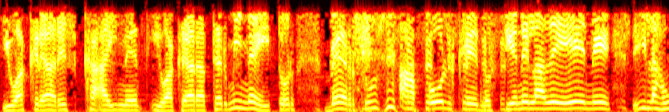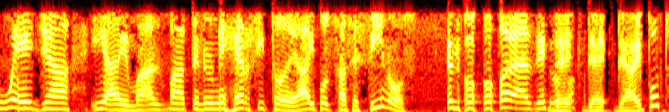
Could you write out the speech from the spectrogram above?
y va a crear Skynet, y va a crear a Terminator, versus Apple, que nos tiene el ADN y la huella, y además va a tener un ejército de iPods asesinos. no, así de, de, de iPods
